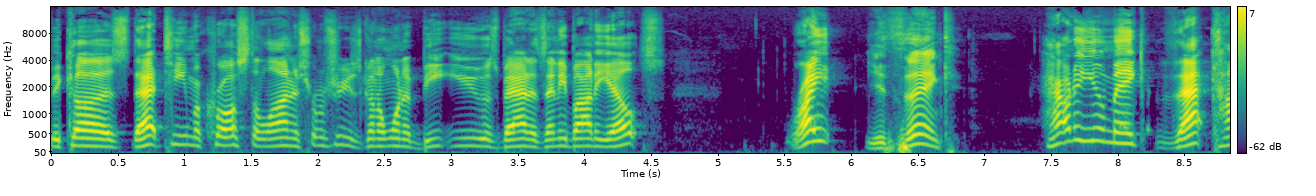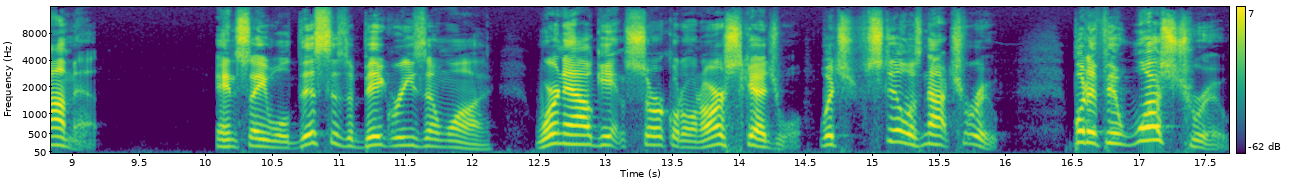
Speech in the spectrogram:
Because that team across the line of scrimmage is going to want to beat you as bad as anybody else, right? You think? How do you make that comment and say, well, this is a big reason why we're now getting circled on our schedule, which still is not true. But if it was true,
